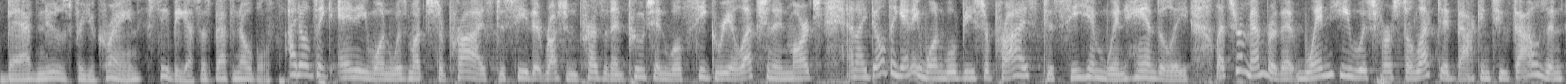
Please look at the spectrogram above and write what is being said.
Bad news for Ukraine. CBS's Beth Noble. I don't think anyone was much surprised to see that Russian President Putin will seek re-election in March, and I don't think anyone will be surprised to see him win handily. Let's remember that when he was first elected back in 2000,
